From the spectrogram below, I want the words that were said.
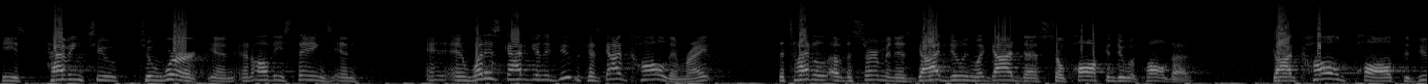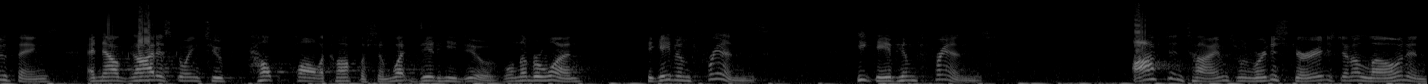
He's having to, to work and, and all these things. And, and, and what is God going to do? Because God called him, right? The title of the sermon is God doing what God does so Paul can do what Paul does. God called Paul to do things, and now God is going to help Paul accomplish them. What did he do? Well, number one, he gave him friends. He gave him friends. Oftentimes, when we're discouraged and alone and,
